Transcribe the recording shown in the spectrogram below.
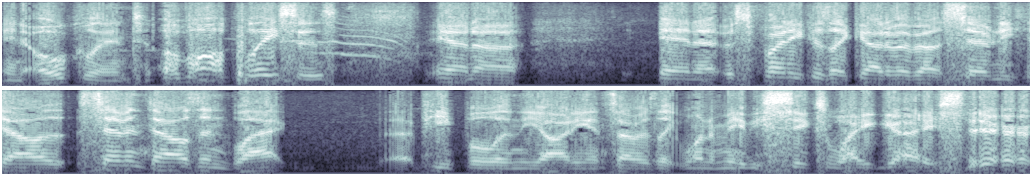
in Oakland of all places, and uh, and it was funny because like out of about 70,000 7,000 black uh, people in the audience, I was like one of maybe six white guys there.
